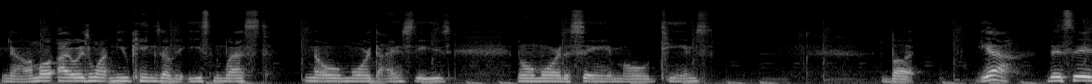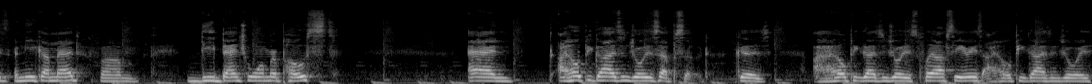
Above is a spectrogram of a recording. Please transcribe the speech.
You know, I'm, I always want new kings of the East and West. No more dynasties. No more the same old teams. But yeah, this is Anik Ahmed from the Benchwarmer Post. And I hope you guys enjoy this episode because I hope you guys enjoy this playoff series. I hope you guys enjoy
